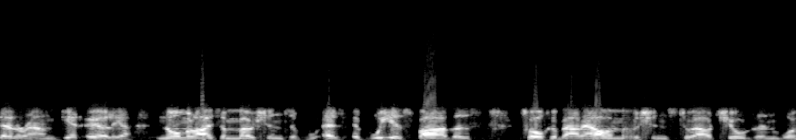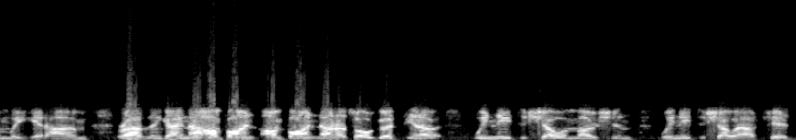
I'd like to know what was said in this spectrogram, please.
that around, get earlier, normalize emotions. If, as, if we as fathers talk about our emotions to our children when we get home, rather than going, no, I'm fine, I'm fine, no, no, it's all good. You know, we need to show emotion. We need to show our kids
